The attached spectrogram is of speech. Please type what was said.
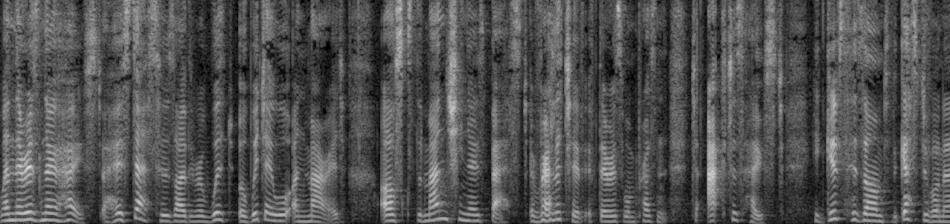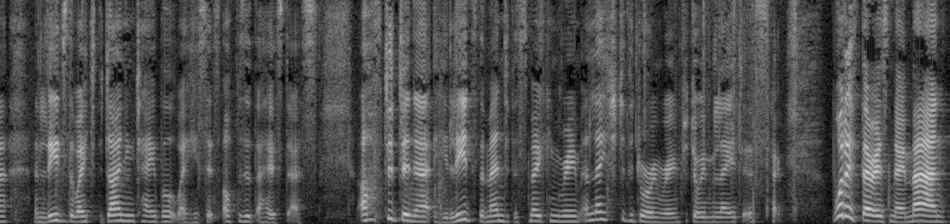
when there is no host, a hostess who is either a, wid- a widow or unmarried asks the man she knows best, a relative if there is one present, to act as host. He gives his arm to the guest of honour and leads the way to the dining table where he sits opposite the hostess. After dinner, he leads the men to the smoking room and later to the drawing room to join the ladies. So, what if there is no man?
